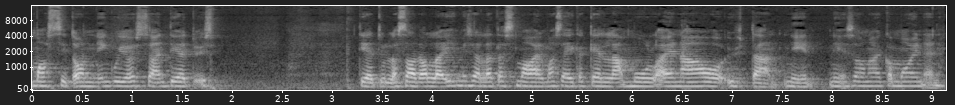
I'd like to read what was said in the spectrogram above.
massit on niin kuin joissain tietyissä tietyllä sadalla ihmisellä tässä maailmassa eikä kellään muulla enää ole yhtään, niin, niin se on aikamoinen.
